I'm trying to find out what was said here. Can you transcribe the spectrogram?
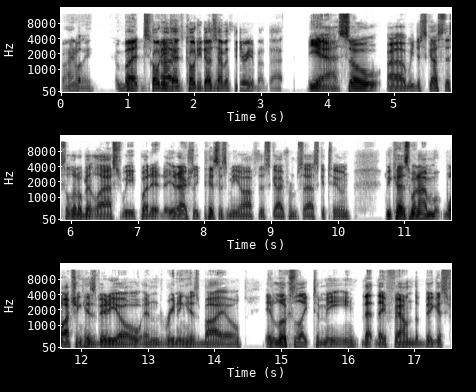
Finally. But Cody um, has, Cody does have a theory about that. Yeah, so uh, we discussed this a little bit last week, but it it actually pisses me off this guy from Saskatoon because when I'm watching his video and reading his bio, it looks like to me that they found the biggest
